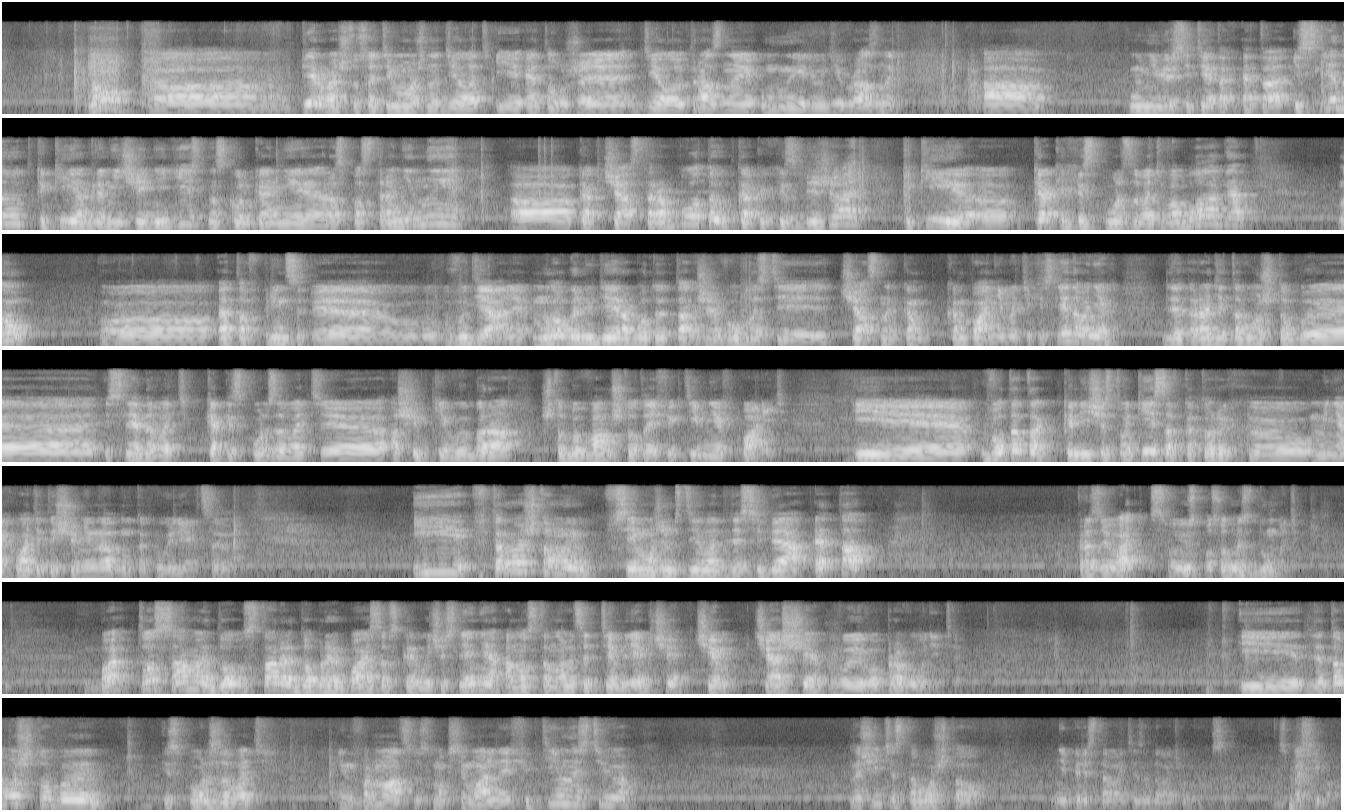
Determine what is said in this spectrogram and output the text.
Ну, э, первое, что с этим можно делать, и это уже делают разные умные люди в разных а, университетах, это исследуют, какие ограничения есть, насколько они распространены, э, как часто работают, как их избежать, какие, э, как их использовать во благо. Ну, э, это в принципе в идеале. Много людей работают также в области частных ком- компаний в этих исследованиях для, ради того, чтобы исследовать, как использовать ошибки выбора, чтобы вам что-то эффективнее впарить. И вот это количество кейсов, которых э, у меня хватит еще не на одну такую лекцию. И второе, что мы все можем сделать для себя, это развивать свою способность думать. То самое старое доброе байсовское вычисление, оно становится тем легче, чем чаще вы его проводите. И для того, чтобы использовать информацию с максимальной эффективностью, начните с того, что не переставайте задавать вопросы. Спасибо.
